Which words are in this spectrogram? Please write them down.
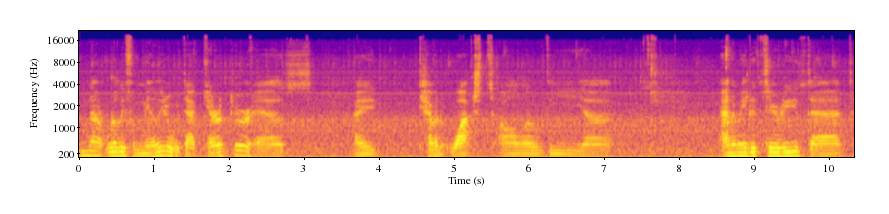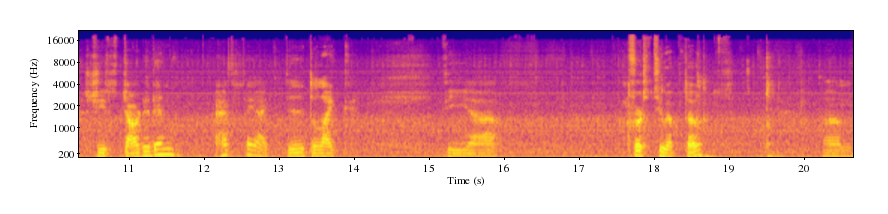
not really familiar with that character, as I haven't watched all of the uh, animated series that she started in, I have to say I did like the uh, first two episodes. Um,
